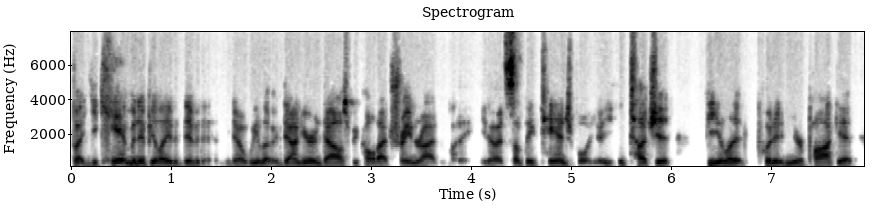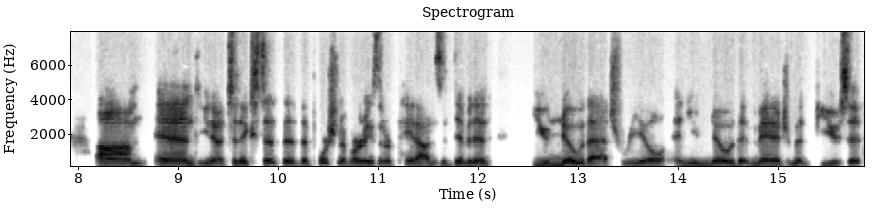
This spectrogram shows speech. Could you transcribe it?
but you can't manipulate a dividend. You know, we down here in Dallas, we call that train ride money. You know, it's something tangible. You know, you can touch it, feel it, put it in your pocket. Um, and you know, to the extent that the portion of earnings that are paid out as a dividend you know that's real and you know that management views it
